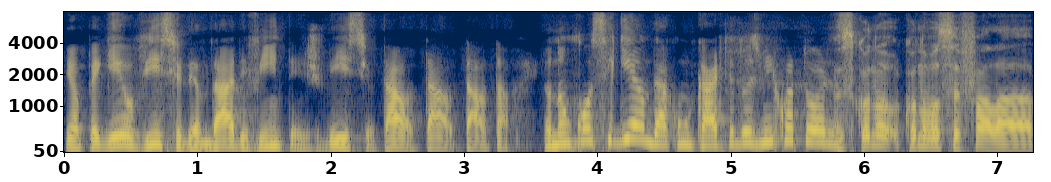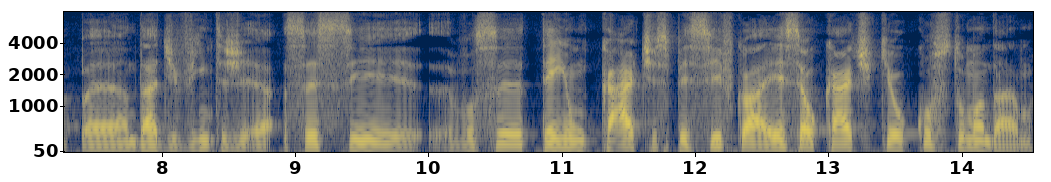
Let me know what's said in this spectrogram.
Eu peguei o vício de andar de vintage, vício, tal, tal, tal, tal. Eu não conseguia andar com kart em 2014. Mas quando, quando você fala é, andar de vintage, é, você, se, você tem um kart específico? Ah, esse é o kart que eu costumo andar. Por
